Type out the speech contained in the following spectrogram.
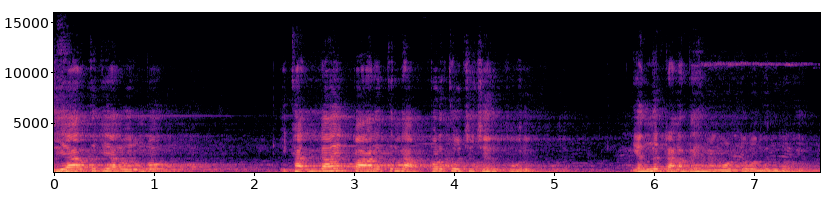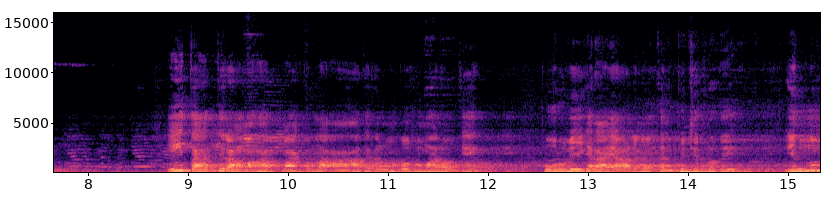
സിയാർത്ത് ചെയ്യാൻ വരുമ്പോൾ ഈ കല്ലായി പാലത്തിന്റെ അപ്പുറത്ത് വെച്ച് ചെരുപ്പൂര്. എന്നിട്ടാണ് അദ്ദേഹം ഇങ്ങോട്ട് വന്നിരുന്നത്. ഈ തരത്തിലാണ് മഹാത്മാക്കുള്ള ആദരവും ബഹുമാനവും ഒക്കെ പൂർവികരായ ആളുകൾ കൽപ്പിച്ചിരുന്നത്. ഇന്നും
